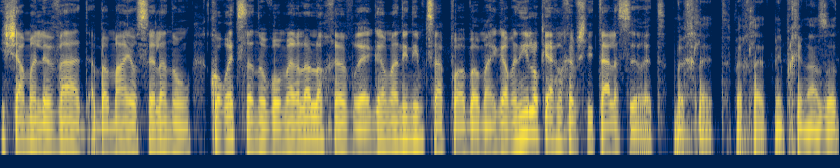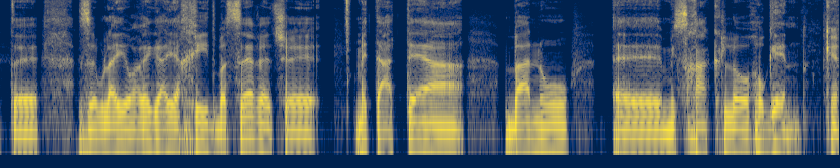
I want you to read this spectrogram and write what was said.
היא שמה לבד הבמאי עושה לנו קורץ לנו ואומר לא לא חבר'ה גם אני נמצא פה הבמאי גם אני לוקח לכם שליטה על הסרט. בהחלט בהחלט מבחינה זאת אה, זה אולי הרגע היחיד בסרט שמתעתע בנו אה, משחק לא הוגן. כן.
